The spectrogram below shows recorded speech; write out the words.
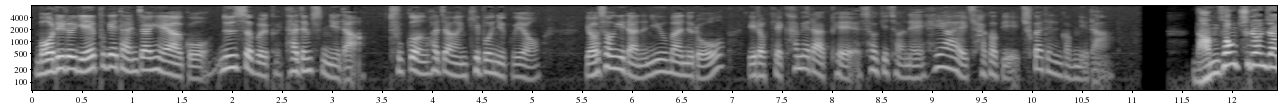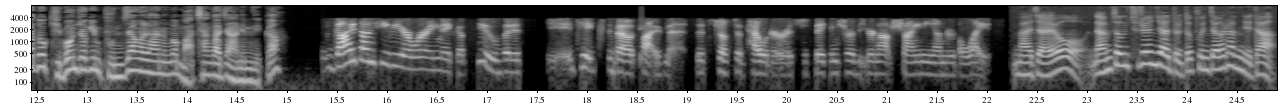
머리를 예쁘게 단장해야 하고 눈썹을 다듬습니다. 두꺼운 화장은 기본이고요. 여성이라는 이유만으로 이렇게 카메라 앞에 서기 전에 해야 할 작업이 추가되는 겁니다. 남성 출연자도 기본적인 분장을 하는 건 마찬가지 아닙니까? Guys on TV are wearing makeup too, but it's it takes about five minutes. It's just a powder. It's just making sure that you're not shiny under the light. 맞아요. 남성 출연자들도 분장을 합니다.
